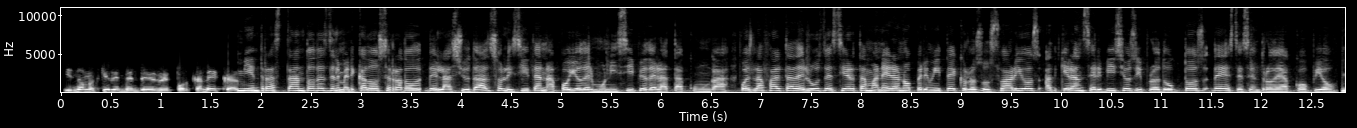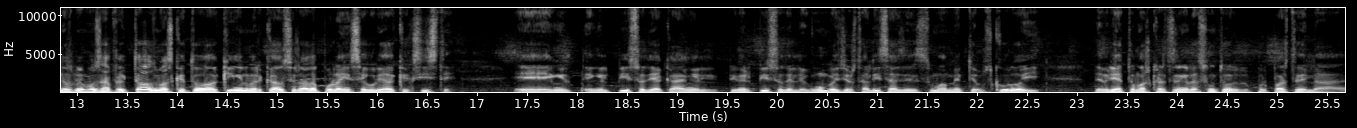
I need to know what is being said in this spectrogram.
y no nos quieren vender por canecas. Mientras tanto, desde el mercado cerrado de la ciudad solicitan apoyo del municipio de La Tacunga, pues la falta de luz de cierta manera no permite que los usuarios adquieran servicios y productos de este centro de acopio. Nos vemos afectados más que todo aquí en el mercado cerrado por la inseguridad que existe. Eh, en, el, en, el, piso de acá, en el primer piso de legumbres y hortalizas es sumamente oscuro y debería tomar cartas en el asunto por parte de la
